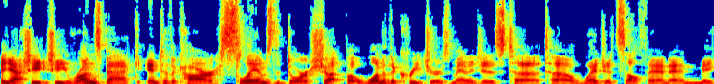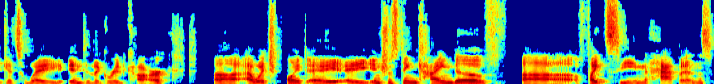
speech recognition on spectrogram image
yeah, she she runs back into the car, slams the door shut, but one of the creatures manages to to wedge itself in and make its way into the grid car. Uh, at which point, a a interesting kind of uh, fight scene happens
